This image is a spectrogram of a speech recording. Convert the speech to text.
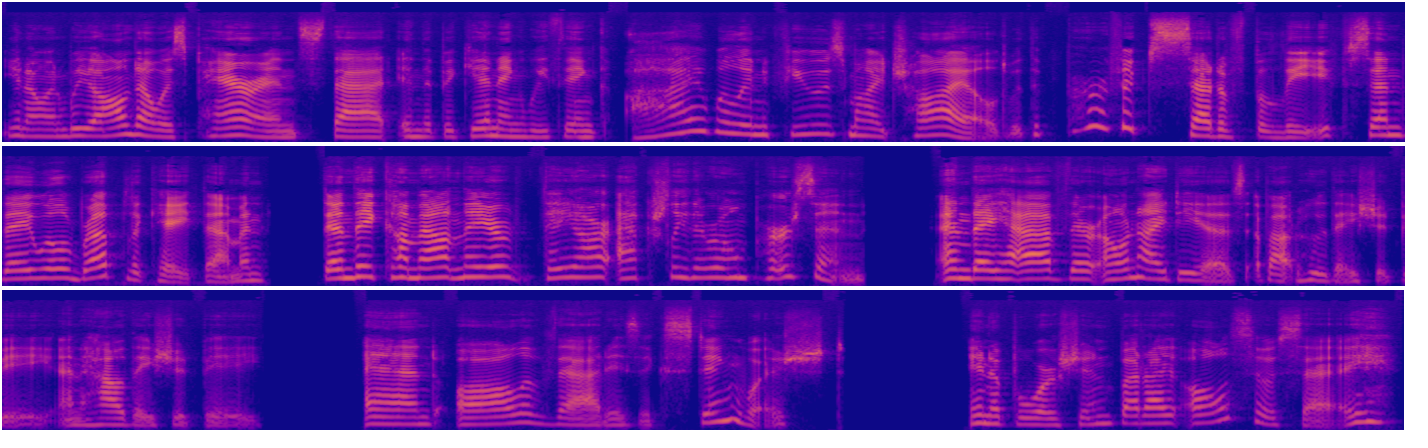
you know, and we all know as parents that in the beginning we think, I will infuse my child with the perfect set of beliefs and they will replicate them. And then they come out and they are, they are actually their own person. And they have their own ideas about who they should be and how they should be. And all of that is extinguished in abortion. But I also say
